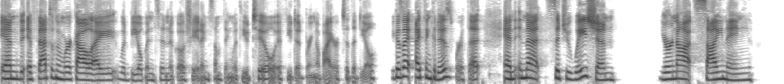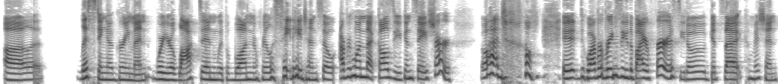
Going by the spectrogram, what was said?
and if that doesn't work out, I would be open to negotiating something with you too if you did bring a buyer to the deal because I, I think it is worth it. And in that situation, you're not signing a listing agreement where you're locked in with one real estate agent. So everyone that calls you, you can say, sure, go ahead. it, whoever brings you the buyer first, you know, gets that commission.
